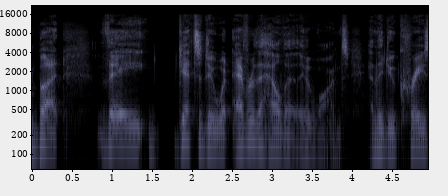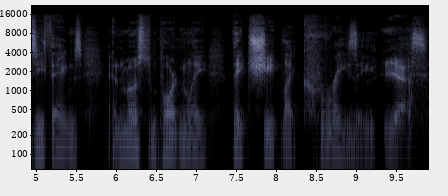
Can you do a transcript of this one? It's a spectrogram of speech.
but they get to do whatever the hell that they want, and they do crazy things, and most importantly, they cheat like crazy Yes.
